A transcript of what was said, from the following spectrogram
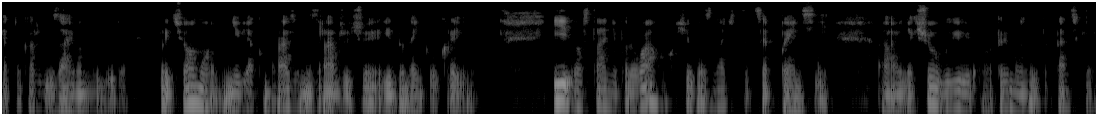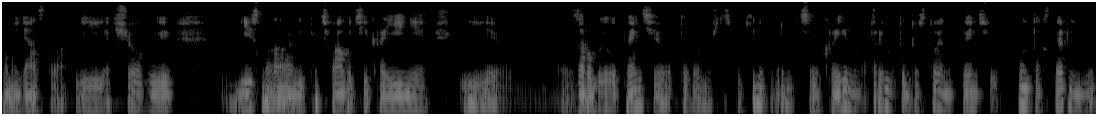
як то кажуть, зайвим не буде. При цьому ні в якому разі не зраджуючи рідну неньку Україну. І останню перевагу хотів би зазначити це пенсії. Якщо ви отримали британське громадянство, і якщо ви дійсно відпрацювали в цій країні і заробили пенсію, то ви можете спокійно повернутися в Україну, отримати достойну пенсію в фунтах стерлінгів,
